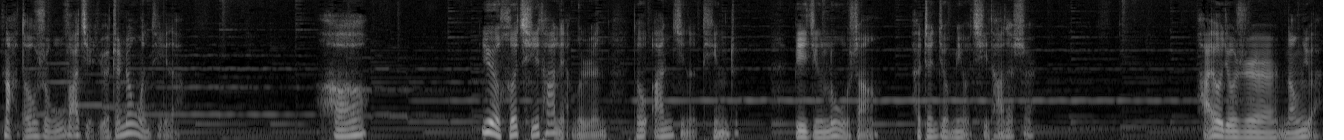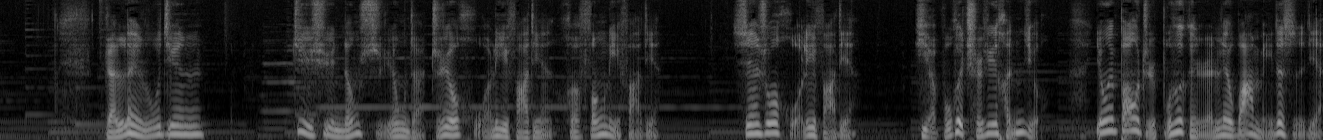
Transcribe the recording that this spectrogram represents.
那都是无法解决真正问题的。好，月和其他两个人都安静的听着，毕竟路上还真就没有其他的事儿。还有就是能源。人类如今继续能使用的只有火力发电和风力发电。先说火力发电，也不会持续很久，因为报纸不会给人类挖煤的时间。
